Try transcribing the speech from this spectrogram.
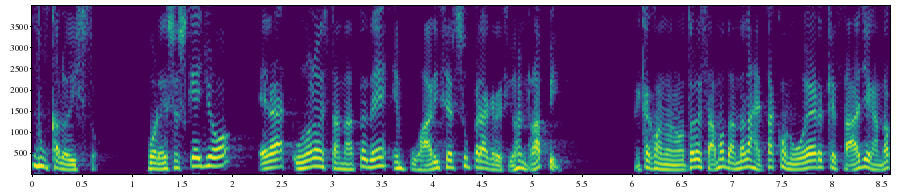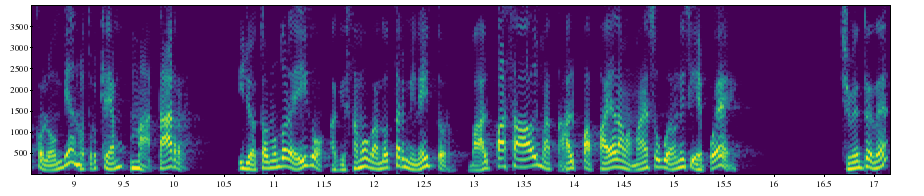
Nunca lo he visto. Por eso es que yo era uno de los estandartes de empujar y ser súper agresivo en Rappi. Cuando nosotros estábamos dando la jeta con Uber que estaba llegando a Colombia, nosotros queríamos matar. Y yo a todo el mundo le digo, aquí estamos jugando Terminator. Va al pasado y mata al papá y a la mamá de esos huevones si se puede. ¿Sí me entiendes?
